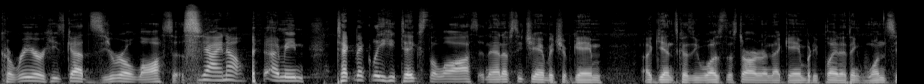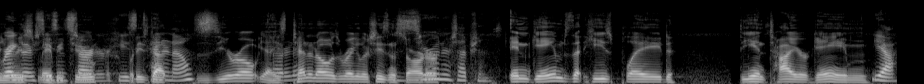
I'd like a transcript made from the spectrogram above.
career he's got zero losses. Yeah, I know. I mean, technically he takes the loss in the NFC Championship game against because he was the starter in that game, but he played I think one series, maybe two. Starter. He's but he's got 0. zero. Yeah, he's ten and zero as a regular season starter. Zero interceptions in games that he's played the entire game. Yeah,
